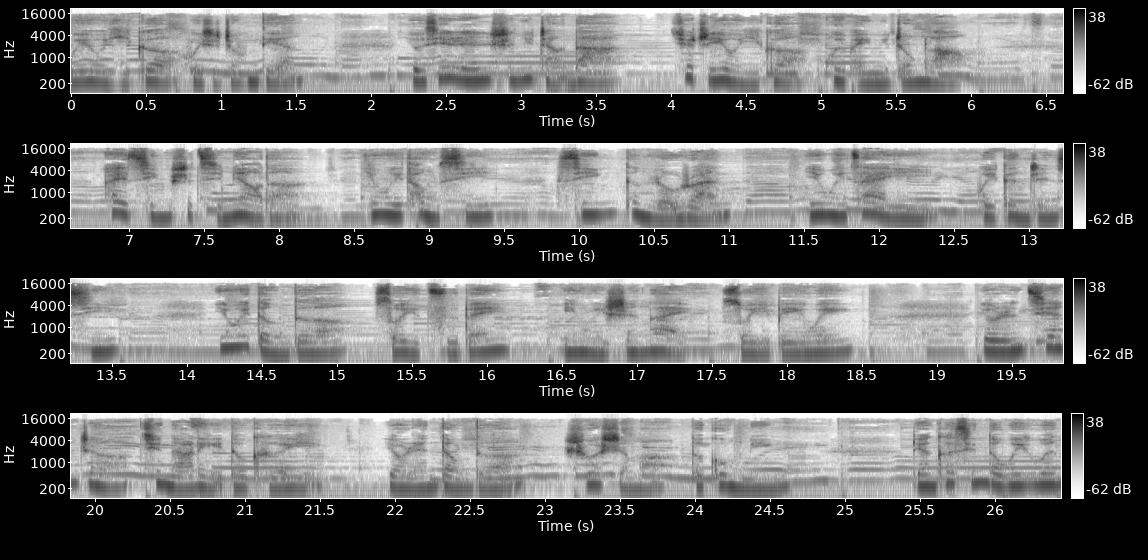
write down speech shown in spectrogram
唯有一个会是终点；有些人使你长大，却只有一个会陪你终老。”爱情是奇妙的，因为痛惜，心更柔软；因为在意，会更珍惜；因为懂得，所以慈悲；因为深爱，所以卑微。有人牵着去哪里都可以，有人懂得，说什么都共鸣。两颗心的微温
